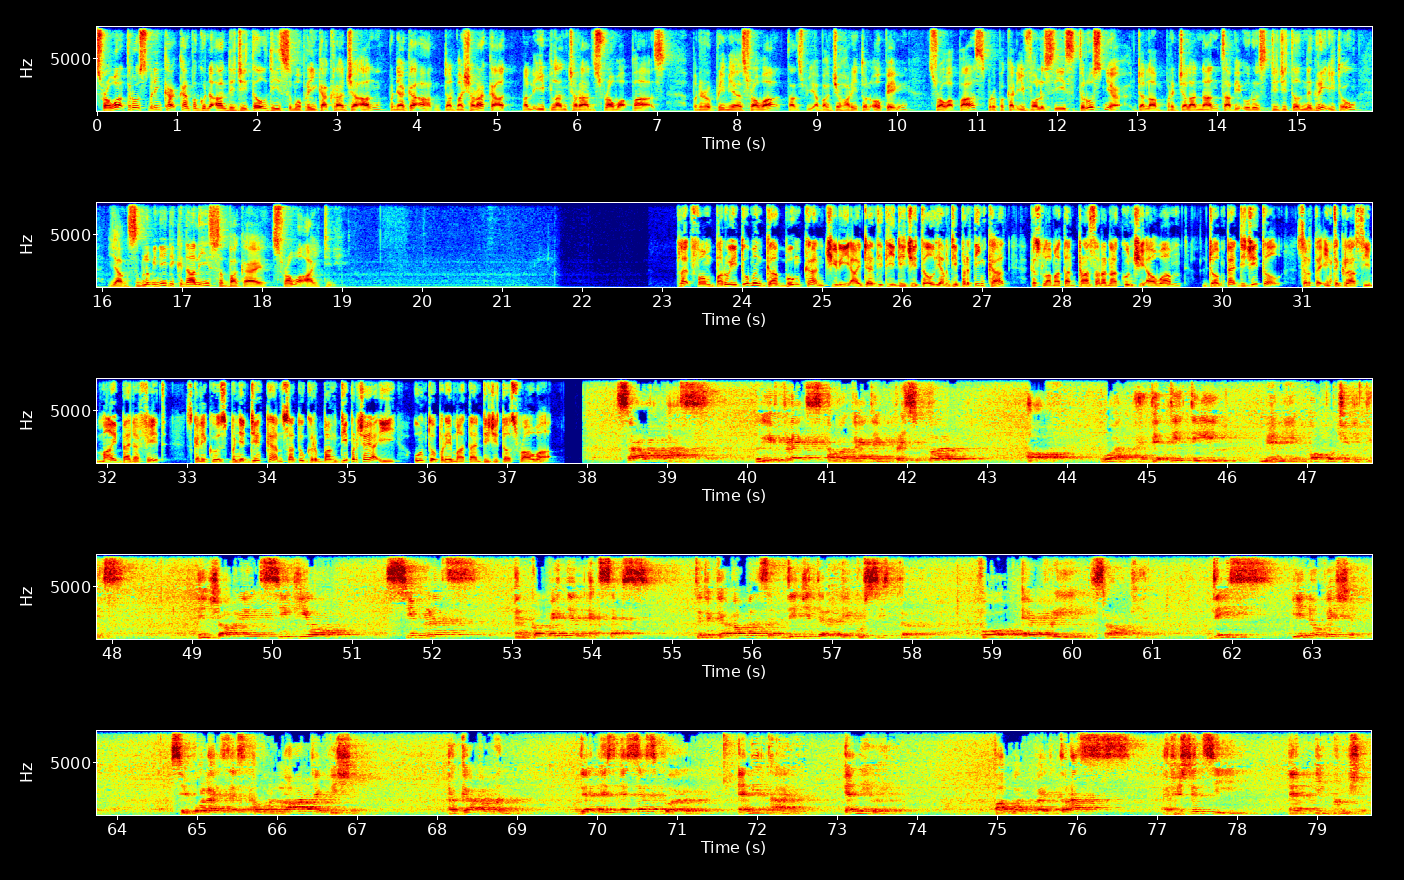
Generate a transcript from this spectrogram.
Sarawak terus meningkatkan penggunaan digital di semua peringkat kerajaan, perniagaan dan masyarakat melalui pelancaran Sarawak Pass. Menurut Premier Sarawak, Tan Sri Abang Johari Tun Openg, Sarawak Pass merupakan evolusi seterusnya dalam perjalanan tabik urus digital negeri itu yang sebelum ini dikenali sebagai Sarawak ID. Platform baru itu menggabungkan ciri identiti digital yang dipertingkat, keselamatan prasarana kunci awam, dompet digital serta integrasi My Benefit sekaligus menyediakan satu gerbang dipercayai untuk perkhidmatan digital Sarawak. Sarawak Pass reflects our guiding principle of one identity, many opportunities, ensuring secure, seamless and convenient access to the government's digital ecosystem for every Sarawakian. This innovation symbolizes our larger vision, a government that is accessible anytime, anywhere, powered by trust, efficiency, and inclusion.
